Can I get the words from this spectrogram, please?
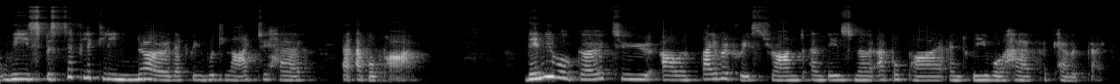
we specifically know that we would like to have an apple pie. Then we will go to our favorite restaurant and there's no apple pie and we will have a carrot cake,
